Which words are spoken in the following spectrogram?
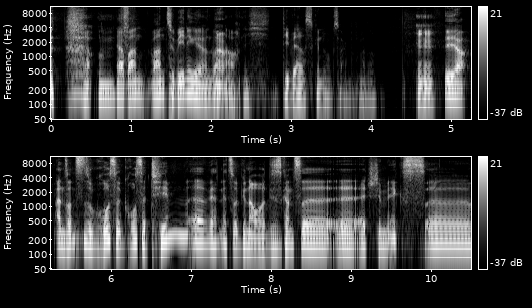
Ja, Und- ja waren, waren zu wenige und waren Ja. auch nicht divers genug, sagen wir es mal so. Mhm. Ja, ansonsten so große, große Themen. Äh, wir hatten jetzt so, genau, dieses ganze äh, HTMX, äh,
